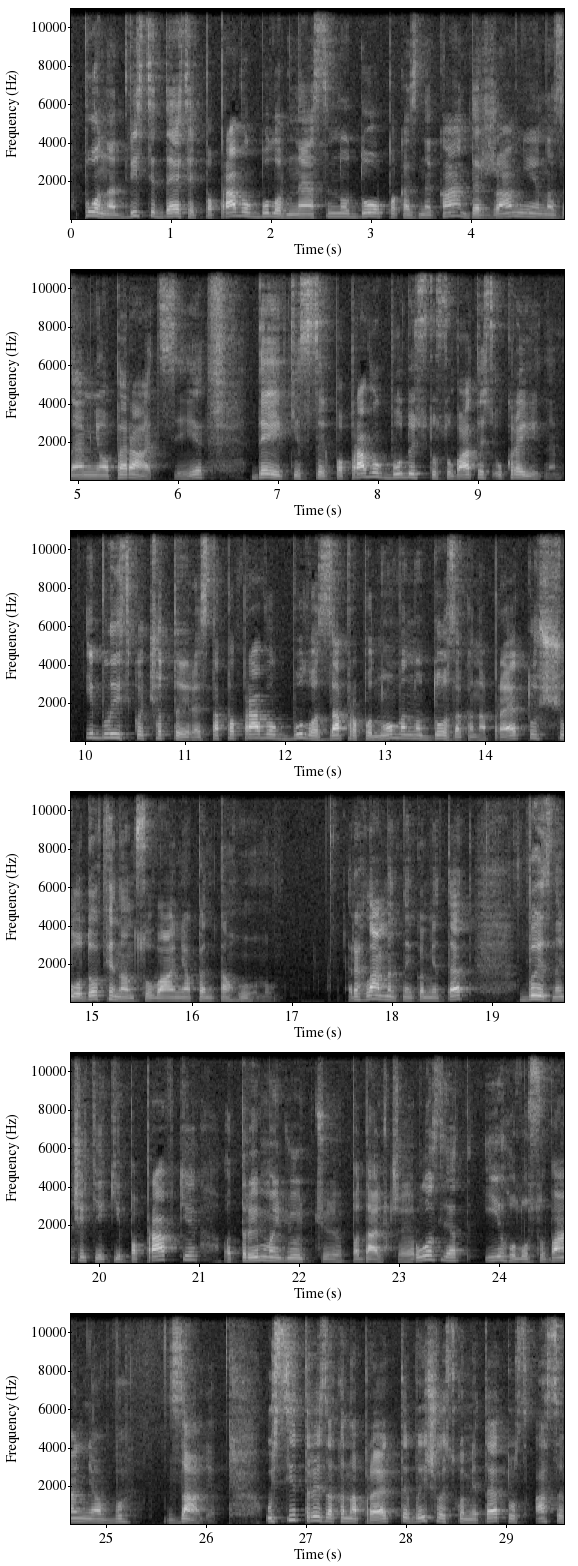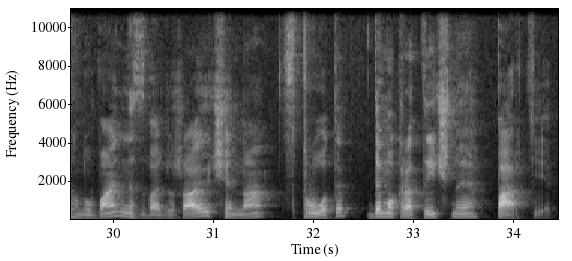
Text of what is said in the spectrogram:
Понад 210 поправок було внесено до показника державні наземні операції. Деякі з цих поправок будуть стосуватись України. І близько 400 поправок було запропоновано до законопроекту щодо фінансування Пентагону. Регламентний комітет визначить, які поправки отримають подальший розгляд і голосування в залі. Усі три законопроекти вийшли з комітету з асигнувань, незважаючи на спротив демократичної партії.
